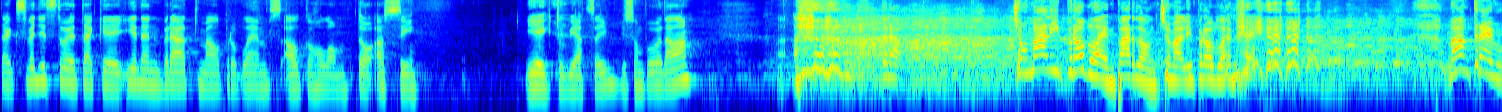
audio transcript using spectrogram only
Tak svedectvo je také, jeden brat mal problém s alkoholom. To asi je ich tu viacej, by som povedala. teda, čo mali problém, pardon, čo mali problém, hej. Mám tremu.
